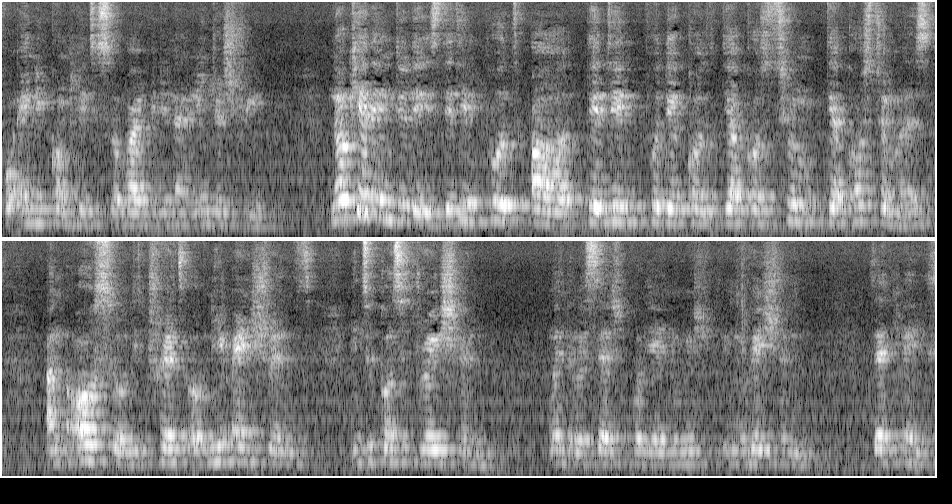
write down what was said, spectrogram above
for any company to survive within an industry. Nokia didn't do this. They didn't put uh, they didn't put their their, custom, their customers and also the threat of new entrants into consideration when they were searching for their innovation, innovation techniques.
